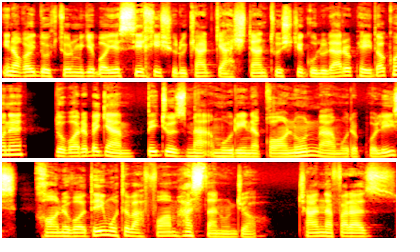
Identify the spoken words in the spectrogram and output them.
این آقای دکتر میگه با یه سیخی شروع کرد گشتن توش که گلوله رو پیدا کنه. دوباره بگم بجز مأمورین قانون مأمور پلیس خانواده متوفا هم هستن اونجا. چند نفر از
